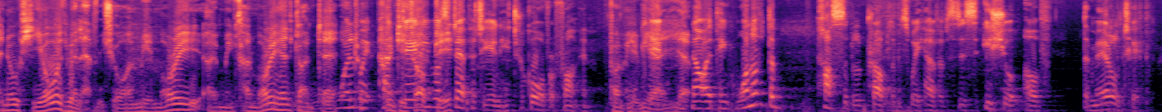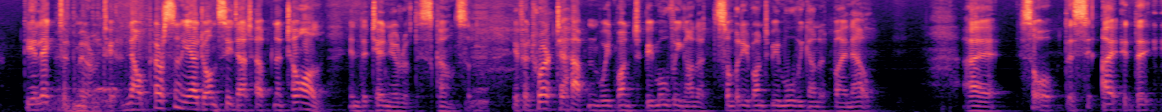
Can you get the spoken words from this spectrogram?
a new CEO as well, haven't you? I mean, Murray, I mean, Conn Murray has gone to Well, wait, Pat Daly was deputy and he took over from him. from him, yeah, yeah. Now, I think one of the possible problems we have is this issue of the mayoralty, the elected mayoralty. Now, personally, I don't see that happen at all in the tenure of this council. If it were to happen, we'd want to be moving on it. Somebody would want to be moving on it by now. Uh, so, this, I, the,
